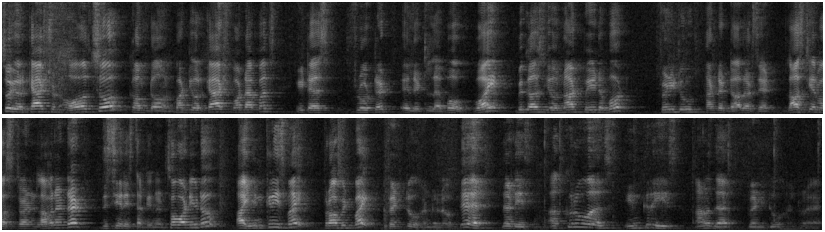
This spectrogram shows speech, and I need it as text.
So your cash should also come down. But your cash, what happens? It has floated a little above. Why? Because you have not paid about $2,200 yet. Last year was 1100 this year is 1300 So what do you do? I increase my profit by 2200 out there. That is, accruals increase another 2200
